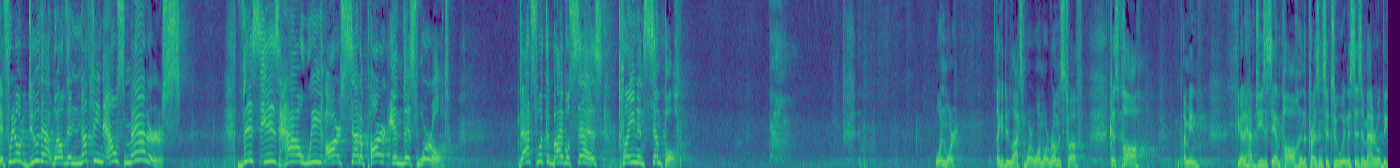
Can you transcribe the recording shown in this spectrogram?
If we don't do that well, then nothing else matters. This is how we are set apart in this world. That's what the Bible says, plain and simple. One more. I could do lots more. One more. Romans 12. Because Paul, I mean, you got to have Jesus and Paul. In the presence of two witnesses, a matter will be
